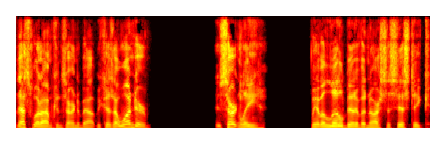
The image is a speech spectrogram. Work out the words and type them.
that's what I'm concerned about because I wonder certainly we have a little bit of a narcissistic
